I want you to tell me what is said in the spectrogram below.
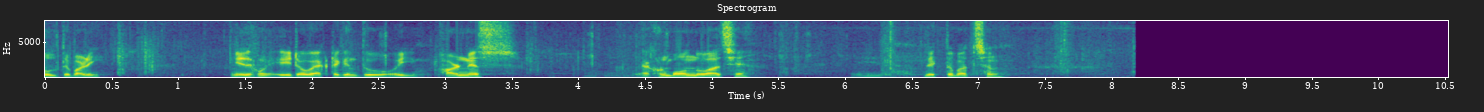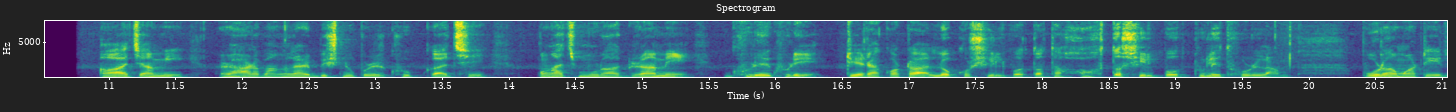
বলতে পারি। এই দেখুন, এটাও একটা কিন্তু ওই ফার্নেস এখন বন্ধ আছে। দেখতে পাচ্ছেন। আজ আমি রাঢ় বাংলার বিষ্ণুপুরের খুব কাছে পাঁচমুড়া গ্রামে ঘুরে ঘুরে টেরাকটা লোকশিল্প তথা হস্তশিল্প তুলে ধরলাম। পোড়ামাটির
